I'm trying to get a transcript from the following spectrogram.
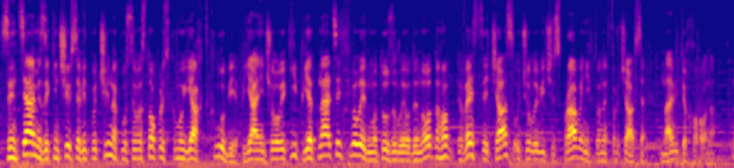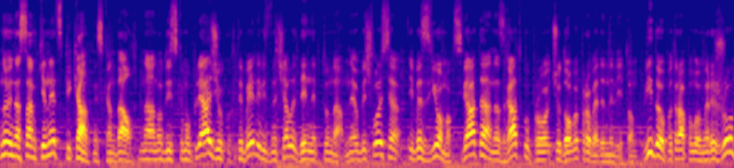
Синцями закінчився відпочинок у Севастопольському яхт-клубі. П'яні чоловіки 15 хвилин мотузили один одного. Весь цей час у чоловічі справи ніхто не втручався, навіть охорона. Ну і на сам кінець пікантний скандал. На нудистському пляжі у Коктебелі відзначали День Нептуна. Не обійшлося і без зйомок свята на згадку про чудове проведене літо. Відео потрапило в мережу,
